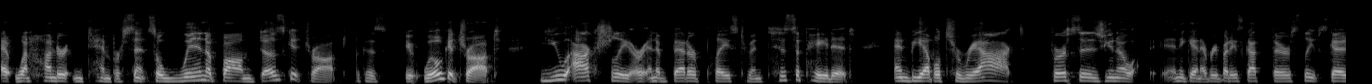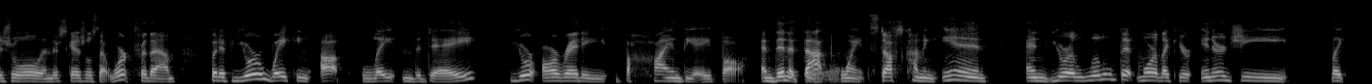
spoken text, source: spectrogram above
at 110%. So when a bomb does get dropped, because it will get dropped, you actually are in a better place to anticipate it and be able to react versus you know and again everybody's got their sleep schedule and their schedules that work for them but if you're waking up late in the day you're already behind the eight ball. And then at that Yeah. point, stuff's coming in and you're a little bit more like your energy, like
